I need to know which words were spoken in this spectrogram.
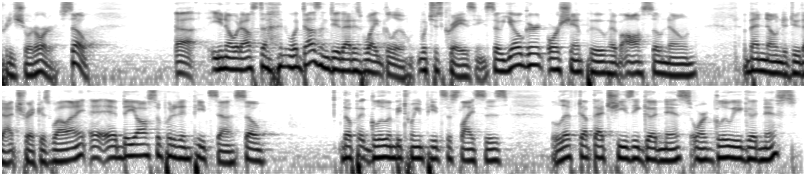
pretty short order. So, uh, you know what else? Do, what doesn't do that is white glue, which is crazy. So, yogurt or shampoo have also known, been known to do that trick as well, and it, it, they also put it in pizza. So, they'll put glue in between pizza slices, lift up that cheesy goodness or gluey goodness,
